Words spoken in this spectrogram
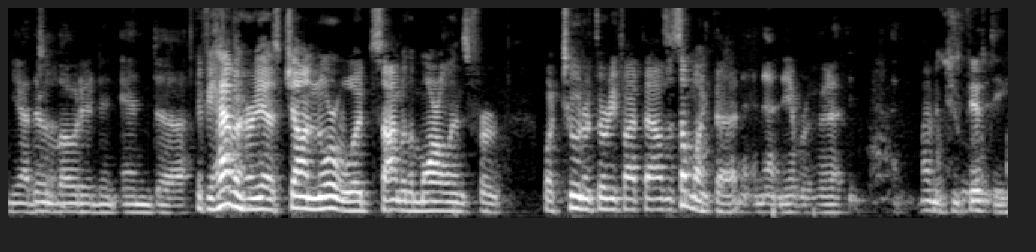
yeah, they're loaded and, and uh, If you haven't heard, yes, John Norwood signed with the Marlins for what two hundred thirty-five thousand, something like that. in that neighborhood. I think it might have been two fifty.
